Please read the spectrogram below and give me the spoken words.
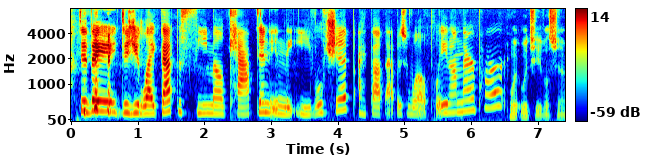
did they did you like that? The female captain in the evil ship? I thought that was well played on their part. Wh- which evil ship?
